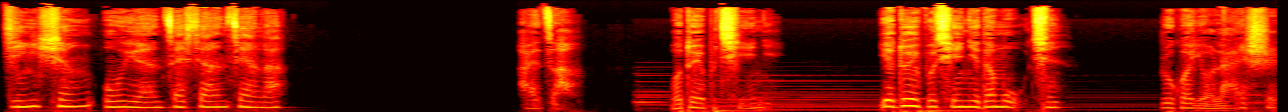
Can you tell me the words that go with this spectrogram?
今生无缘再相见了。孩子，我对不起你，也对不起你的母亲。如果有来世，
